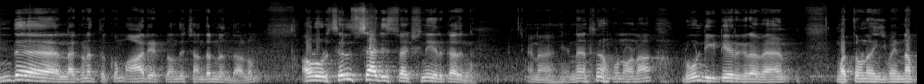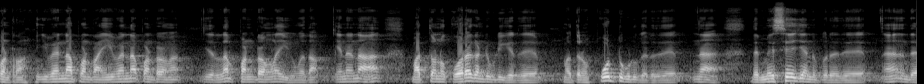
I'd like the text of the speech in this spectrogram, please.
எந்த லக்னத்துக்கும் ஆறு எட்டில் வந்து சந்திரன் இருந்தாலும் அவங்களுக்கு ஒரு செல்ஃப் சாட்டிஸ்ஃபேக்ஷனே இருக்காதுங்க. ஏன்னா என்ன என்ன பண்ணுவான்னா நோண்டிக்கிட்டே இருக்கிறவன் மற்றவனை இவன் என்ன பண்ணுறான் இவன் என்ன பண்ணுறான் இவன் என்ன பண்ணுறவன் இதெல்லாம் பண்ணுறவங்களாம் இவங்க தான். என்னென்னா மற்றவனை குறை கண்டுபிடிக்கிறது மற்றவனை போட்டு கொடுக்கறது என்ன இந்த மெசேஜ் அனுப்புறது இந்த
